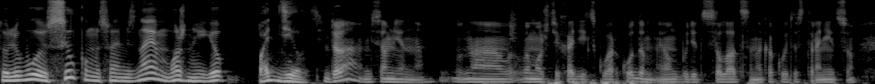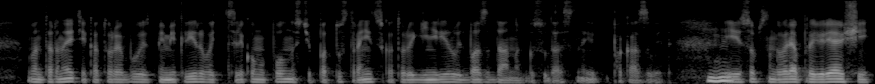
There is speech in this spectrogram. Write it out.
то любую ссылку, мы с вами знаем, можно ее подделать. Да, несомненно на, вы можете ходить с QR-кодом, и он будет ссылаться на какую-то страницу в интернете, которая будет мимикрировать целиком и полностью под ту страницу, которая генерирует база данных государственной и показывает. Mm-hmm. И, собственно говоря, проверяющий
